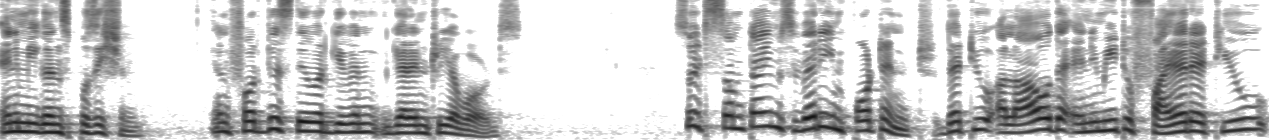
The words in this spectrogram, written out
enemy gun's position and for this they were given gallantry awards. So it's sometimes very important that you allow the enemy to fire at you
